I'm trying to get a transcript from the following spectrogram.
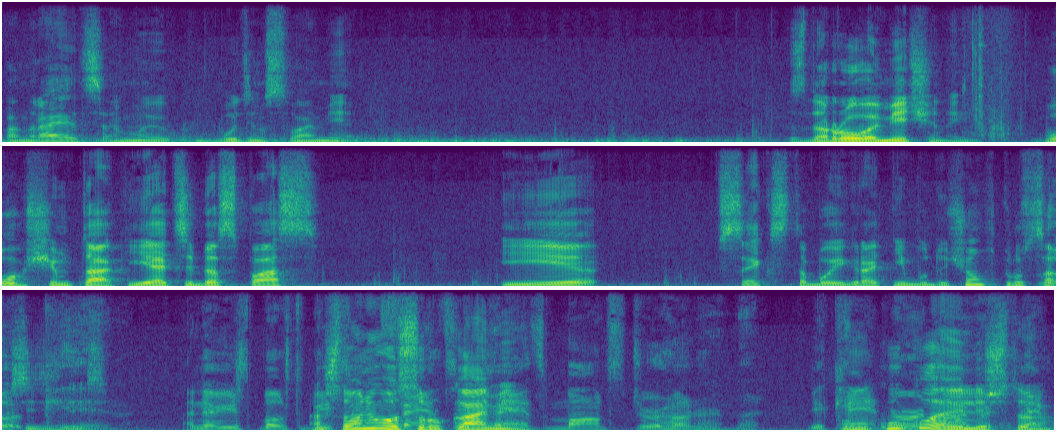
Понравится. Мы будем с вами здорово меченый. В общем так, я тебя спас. И в секс с тобой играть не буду. Чем в трусах сидишь? А что у него с руками? Он кукла или что?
